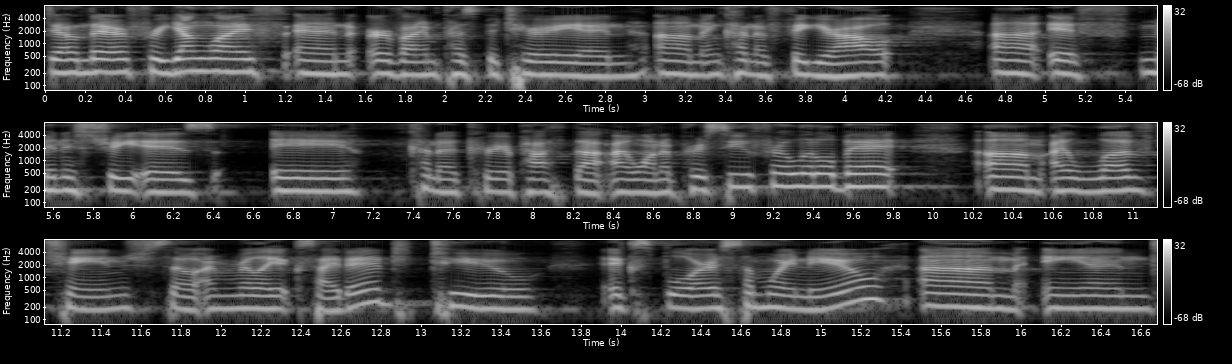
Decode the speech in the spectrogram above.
down there for Young Life and Irvine Presbyterian, um, and kind of figure out, uh, if ministry is a kind of career path that I want to pursue for a little bit. Um, I love change, so I'm really excited to explore somewhere new. Um, and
